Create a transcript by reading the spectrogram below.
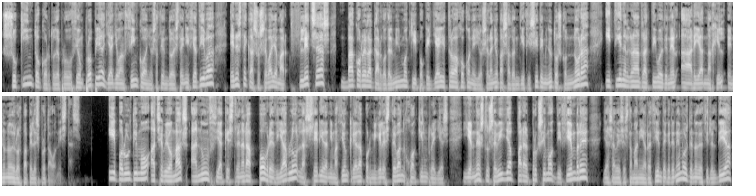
su quinto corto de producción propia. Ya llevan cinco años haciendo esta iniciativa. En este caso se va a llamar Flechas. Va a correr a cargo del mismo equipo que ya trabajó con ellos el año pasado en 17 minutos con Nora y tiene el gran atractivo de tener a Ariadna Gil en uno de los papeles protagonistas. Y por último, HBO Max anuncia que estrenará Pobre Diablo, la serie de animación creada por Miguel Esteban, Joaquín Reyes y Ernesto Sevilla para el próximo diciembre. Ya sabéis esta manía reciente que tenemos de no decir el día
